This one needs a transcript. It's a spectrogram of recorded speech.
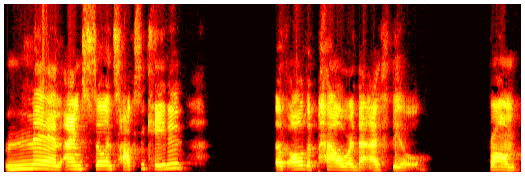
man, I'm so intoxicated of all the power that I feel from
